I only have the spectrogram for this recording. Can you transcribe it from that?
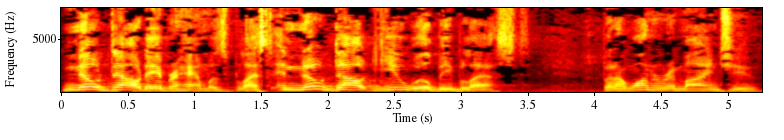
No doubt Abraham was blessed, and no doubt you will be blessed. But I want to remind you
